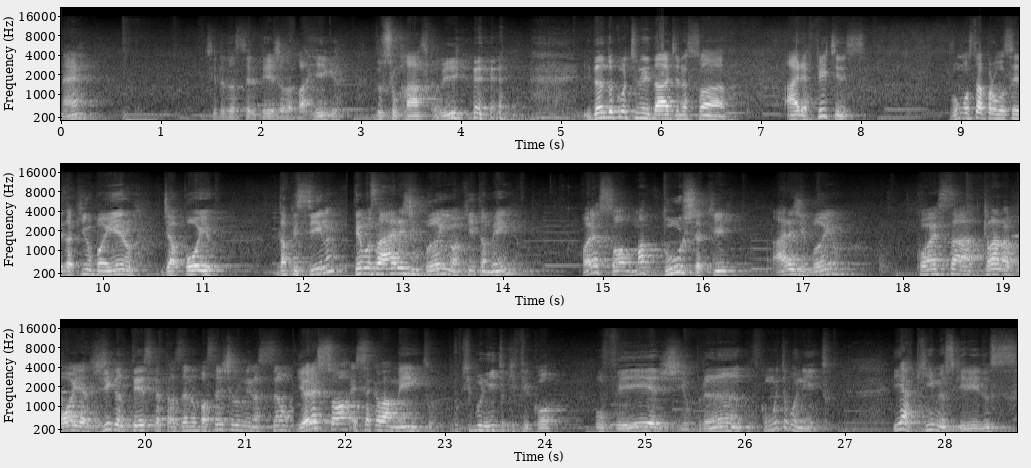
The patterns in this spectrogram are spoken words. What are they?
né? Tirando a cerveja da barriga, do churrasco ali. e dando continuidade na sua área fitness, vou mostrar para vocês aqui o banheiro de apoio da piscina. Temos a área de banho aqui também. Olha só, uma ducha aqui, área de banho com essa clarabóia gigantesca trazendo bastante iluminação. E olha só esse acabamento, que bonito que ficou. O verde, o branco, ficou muito bonito. E aqui, meus queridos,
